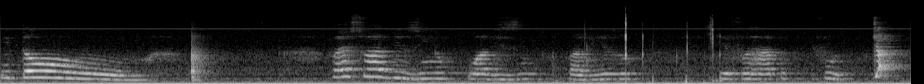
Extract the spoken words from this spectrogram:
Então, foi suavezinho, o avisinho, o aviso, e foi rápido e fui. Tchau!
